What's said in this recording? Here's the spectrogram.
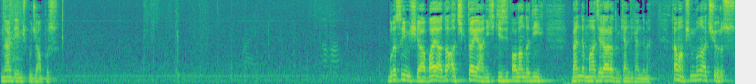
Neredeymiş bu jumper? Burasıymış ya. Bayağı da açıkta yani. Hiç gizli falan da değil. Ben de macera aradım kendi kendime. Tamam şimdi bunu açıyoruz.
